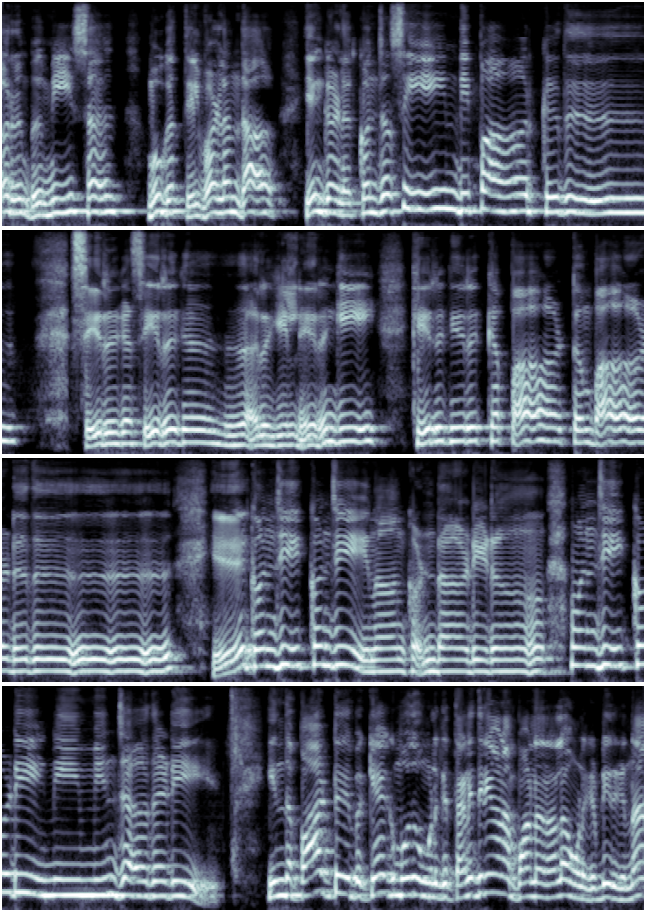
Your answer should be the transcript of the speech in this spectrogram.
அரும்பு மீச முகத்தில் வளர்ந்தா எங்களை கொஞ்சம் சீண்டி பார்க்குது. சிறுக சிறுக அருகில் நெருங்கி கிறுகிறுக்க பாட்டும் பாடுது. ஏ கொஞ்சி கொஞ்சி நான் கொண்டாடிடும். வஞ்சி கொடி நீ மிஞ்சாதடி. இந்த பாட்டு இப்போ கேட்கும்போது உங்களுக்கு தனித்தனியாக நான் பாடினதுனால உங்களுக்கு எப்படி இருக்குன்னா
